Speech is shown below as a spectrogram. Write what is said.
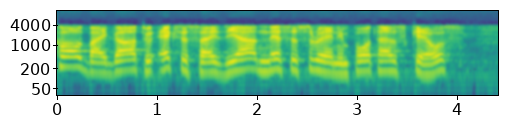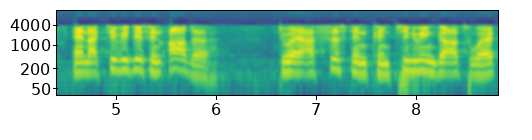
called by God to exercise their necessary and important skills and activities in order to assist in continuing God's work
